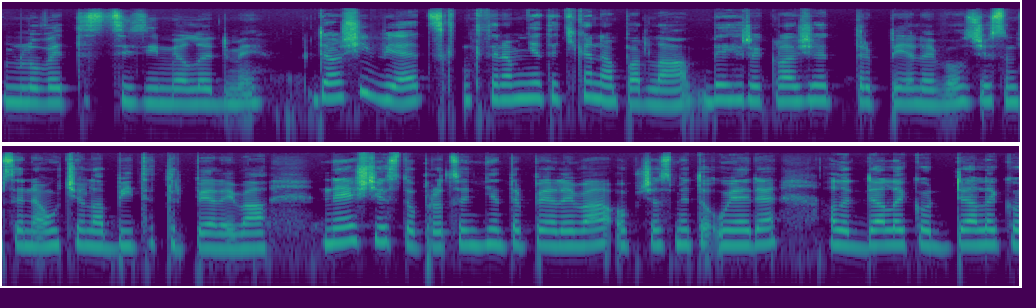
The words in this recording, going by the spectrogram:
mluvit s cizími lidmi. Další věc, která mě teďka napadla, bych řekla, že trpělivost, že jsem se naučila být trpělivá. Ne ještě stoprocentně trpělivá, občas mi to ujede, ale daleko, daleko,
